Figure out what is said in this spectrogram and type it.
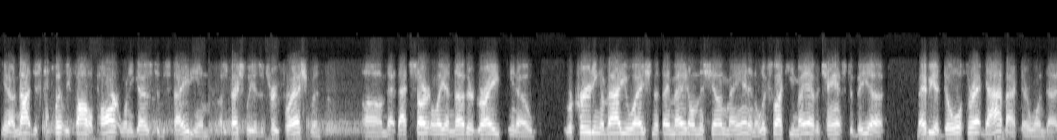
you know not just completely fall apart when he goes to the stadium, especially as a true freshman. Um, that that's certainly another great you know recruiting evaluation that they made on this young man, and it looks like he may have a chance to be a maybe a dual threat guy back there one day.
